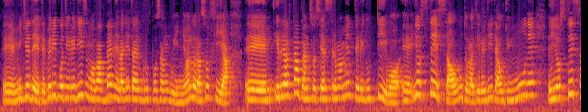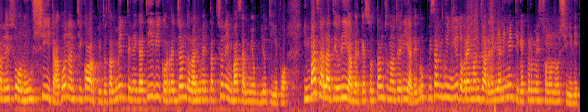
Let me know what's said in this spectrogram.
Eh, mi chiedete, per ipotiroidismo va bene la dieta del gruppo sanguigno? Allora Sofia, eh, in realtà penso sia estremamente riduttivo. Eh, io stessa ho avuto la tiroidite autoimmune e io stessa ne sono uscita con anticorpi totalmente negativi correggendo l'alimentazione in base al mio biotipo. In base alla teoria, perché è soltanto una teoria dei gruppi sanguigni, io dovrei mangiare degli alimenti che per me sono nocivi.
